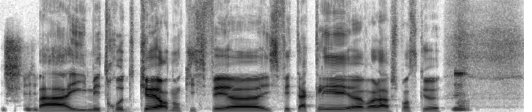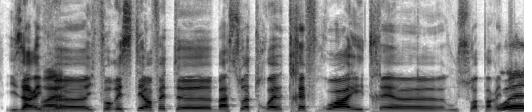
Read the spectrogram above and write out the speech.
bah, il met trop de cœur, donc il se fait, euh, il se fait tacler. euh, voilà, je pense que. Mm. Ils arrivent, Ouais. euh, il faut rester en fait euh, bah, soit très, très froid et très euh, ou soit répondre. Ouais,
